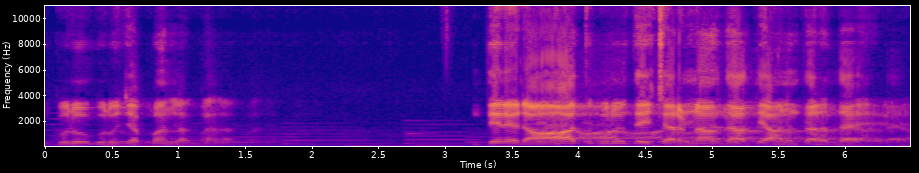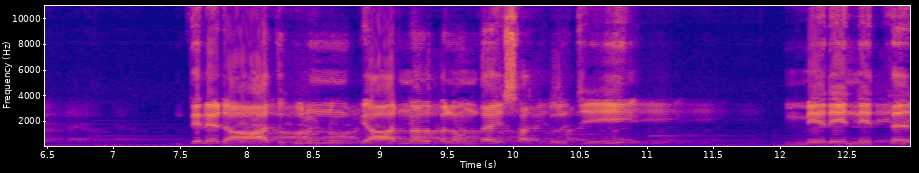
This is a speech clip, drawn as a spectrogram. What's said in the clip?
ਗੁਰੂ ਗੁਰੂ ਜਪਣ ਲੱਗਾ। ਦਿਨ ਰਾਤ ਗੁਰੂ ਦੇ ਚਰਨਾਂ ਦਾ ਧਿਆਨ ਧਰਦਾ ਹੈ। ਦਿਨ ਰਾਤ ਗੁਰੂ ਨੂੰ ਪਿਆਰ ਨਾਲ ਬੁਲਾਉਂਦਾ ਹੈ, ਸਤਿਗੁਰੂ ਜੀ, ਮੇਰੇ ਨੇਤਰ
